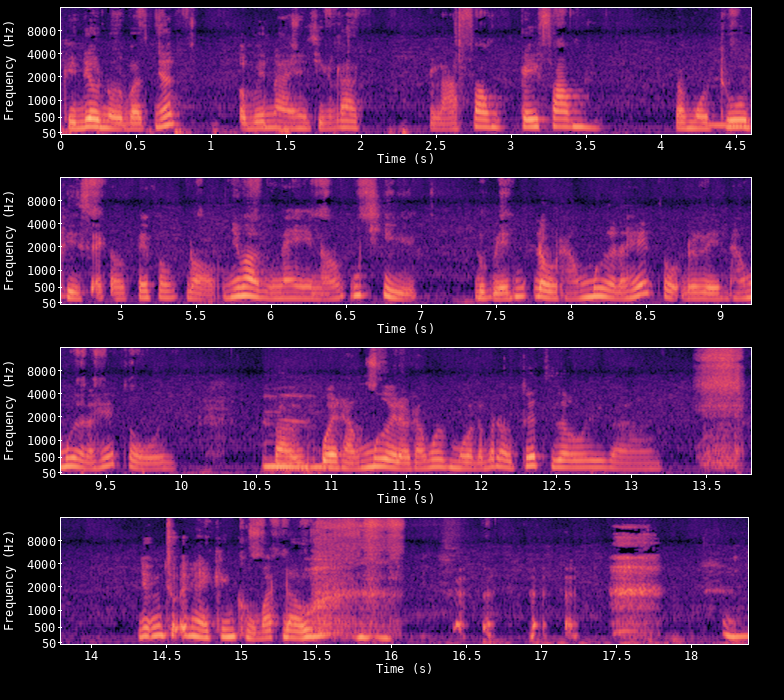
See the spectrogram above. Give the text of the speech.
cái điều nổi bật nhất ở bên này chính là lá phong cây phong. Và mùa thu thì sẽ có cây phong đỏ nhưng mà này nó cũng chỉ được đến đầu tháng 10 là hết rồi được đến tháng 10 là hết rồi. Và ừ. cuối tháng 10 đầu tháng 11 là bắt đầu tuyết rơi và những chuỗi ngày kinh khủng bắt đầu.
